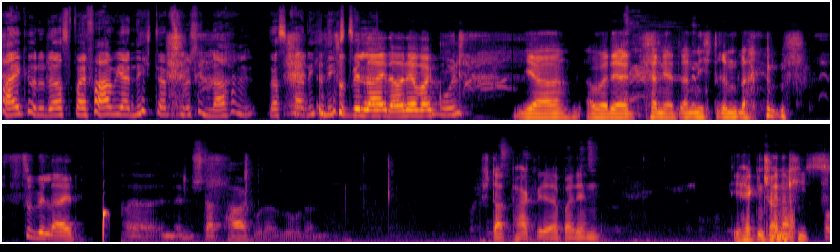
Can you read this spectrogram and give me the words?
Heiko, du darfst bei Fabian nicht dazwischen lachen. Das kann ich Es tut mir leid, aber der war gut. Ja, aber der kann ja dann nicht drin bleiben. Es tut mir leid. Äh, in, in Stadtpark oder so. Dann. Stadtpark wieder bei den. Die Heckenkenner. Junkies.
